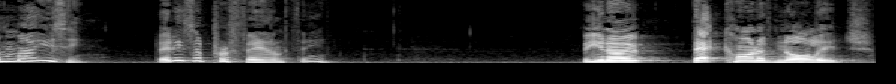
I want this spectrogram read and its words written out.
Amazing. That is a profound thing. But you know, that kind of knowledge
